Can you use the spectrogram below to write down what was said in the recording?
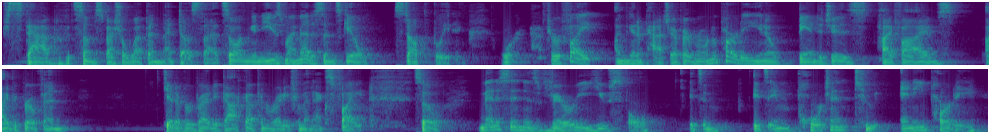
stabbed with some special weapon that does that. So I'm going to use my medicine skill, stop the bleeding. Or after a fight, I'm going to patch up everyone in the party, you know, bandages, high fives, ibuprofen, get everybody back up and ready for the next fight. So medicine is very useful. It's it's important to any party.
